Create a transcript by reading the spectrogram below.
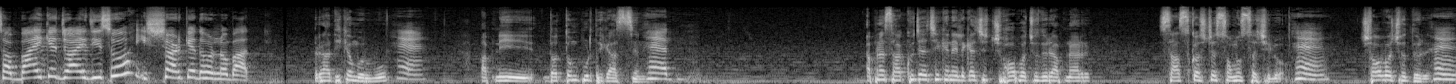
সবাইকে জয় যিশু ঈশ্বরকে ধন্যবাদ। রাধিকা মুর্মু হ্যাঁ। আপনি দত্তমপুর থেকে আসছেন। হ্যাঁ। আপনার সাক্ষ্য যাচ্ছে এখানে লেখা আছে ছ বছর ধরে আপনার শ্বাসকষ্টের সমস্যা ছিল। হ্যাঁ। ছ বছর ধরে। হ্যাঁ।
